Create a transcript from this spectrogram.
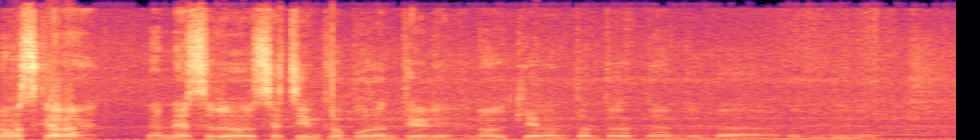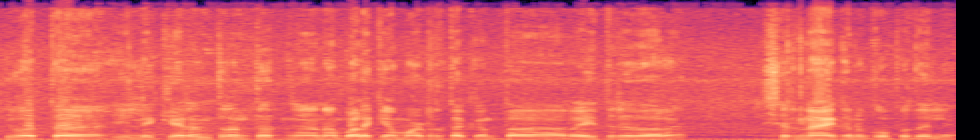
ನಮಸ್ಕಾರ. ನನ್ನ ಹೆಸರು ಸಚಿನ್ ಕಪೂರ್ ಅಂತೇಳಿ. ನಾವು ಕೇರನ್ ತಂತ್ರಜ್ಞಾನದಿಂದ ಬಂದಿದ್ದೀವಿ. ಇವತ್ತು ಇಲ್ಲಿ ಕೇರನ್ ತಂತ್ರಜ್ಞಾನ ಬಳಕೆ ಮಾಡಿರ್ತಕ್ಕಂಥ ರೈತರಿದ್ದಾರೆ ಶಿರನಾಯಕನ ಕೋಪದಲ್ಲಿ.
